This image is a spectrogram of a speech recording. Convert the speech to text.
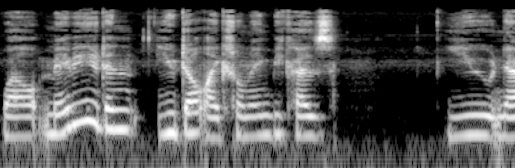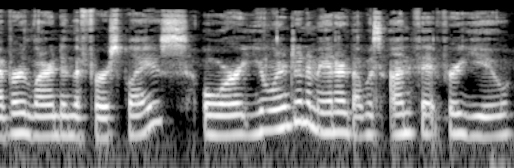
Well, maybe you didn't you don't like swimming because you never learned in the first place or you learned in a manner that was unfit for you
